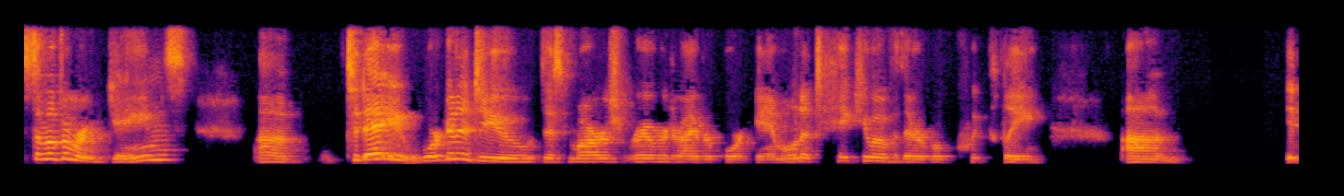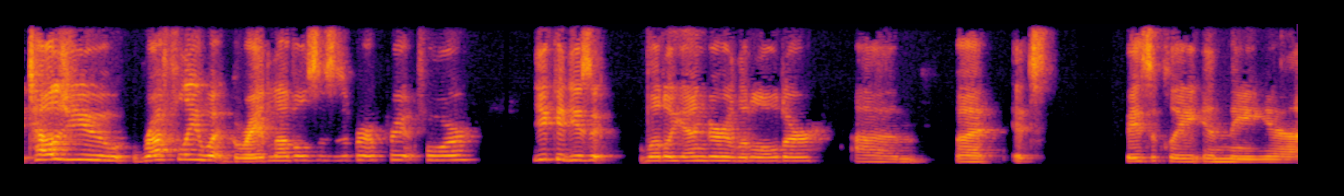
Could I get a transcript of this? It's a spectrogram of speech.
some of them are games. Uh, today, we're going to do this Mars Rover Driver board game. I want to take you over there real quickly. Um, it tells you roughly what grade levels is appropriate for. You could use it a little younger, a little older, um, but it's basically in the uh,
